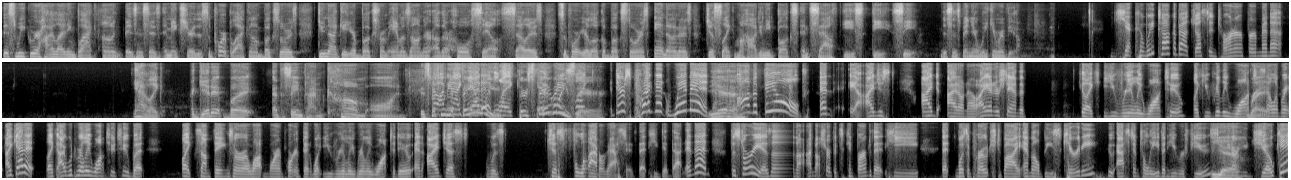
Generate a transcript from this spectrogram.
This week, we're highlighting black-owned businesses and make sure to support black-owned bookstores. Do not get your books from Amazon or other wholesale sellers. Support your local bookstores and owners, just like Mahogany Books in Southeast DC. This has been your week in review. Yeah, can we talk about Justin Turner for a minute? Yeah, like I get it, but at the same time, come on. Especially no, I mean, the I families. get it. Like there's families like, there. there's pregnant women Yeah. on the field, and yeah, I just, I, I don't know. I understand that, you're like, you really want to, like, you really want to celebrate. I get it. Like, I would really want to too, but like, some things are a lot more important than what you really, really want to do, and I just was just flabbergasted that he did that. And then the story is, and I'm not sure if it's confirmed that he that was approached by MLB security who asked him to leave and he refused. I mean, Yeah. are you joking?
